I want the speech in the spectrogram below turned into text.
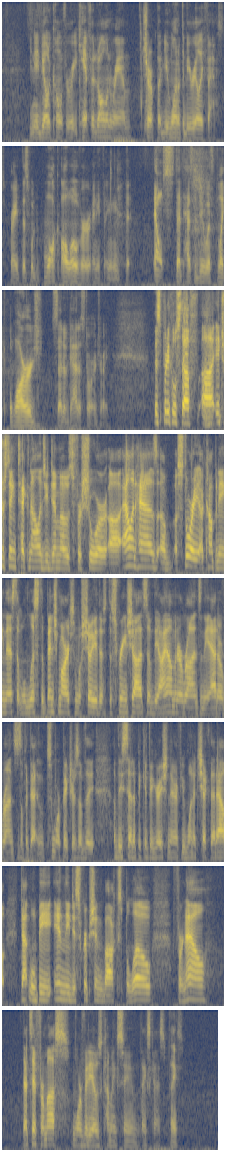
You need to be able to comb through it. You can't fit it all in RAM. Sure. But you want it to be really fast, right? This would walk all over anything that else that has to do with like a large set of data storage, right? This is pretty cool stuff. Uh, interesting technology demos for sure. Uh, Allyn has a, a story accompanying this that will list the benchmarks and we'll show you this, the screenshots of the iometer runs and the ATTO runs and stuff like that, and some more pictures of the of the setup and configuration there if you want to check that out. That will be in the description box below. For now, that's it from us. More videos coming soon. Thanks, guys. Thanks.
